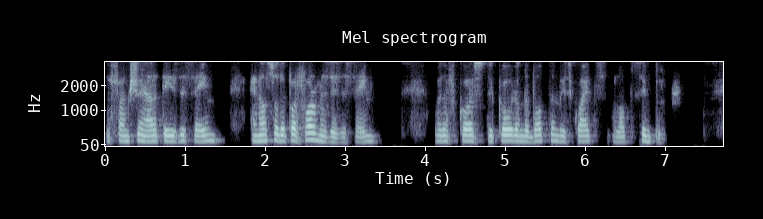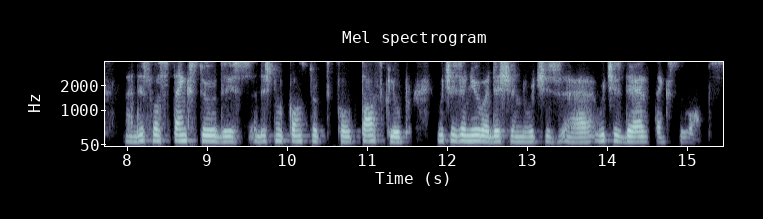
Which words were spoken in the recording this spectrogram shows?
The functionality is the same, and also the performance is the same. But of course, the code on the bottom is quite a lot simpler. And this was thanks to this additional construct called task loop, which is a new addition, which is uh, which is there thanks to OmpSs.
